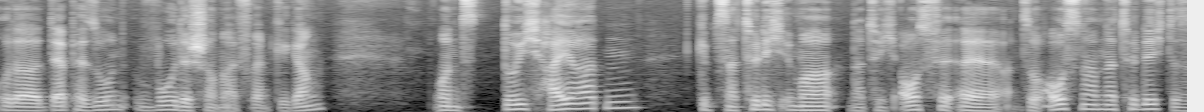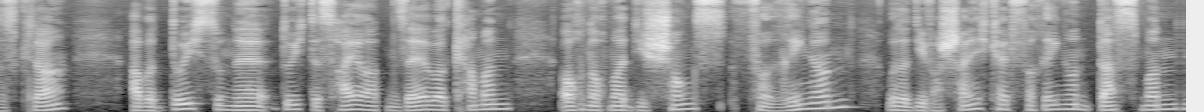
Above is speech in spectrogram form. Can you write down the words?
oder der Person wurde schon mal fremdgegangen. Und durch Heiraten gibt es natürlich immer, natürlich Ausf äh, so Ausnahmen natürlich, das ist klar. Aber durch so eine, durch das Heiraten selber kann man auch nochmal die Chance verringern oder die Wahrscheinlichkeit verringern, dass man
